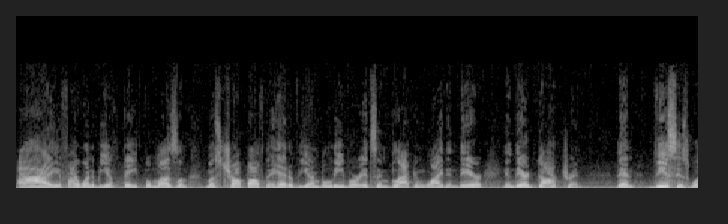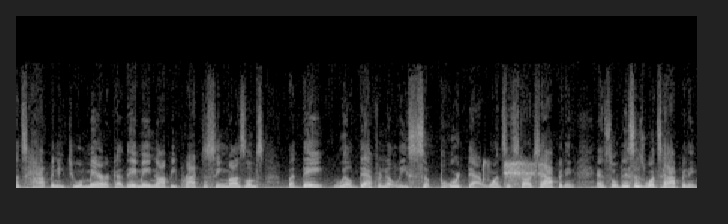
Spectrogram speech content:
I, if I want to be a faithful Muslim, must chop off the head of the unbeliever, it's in black and white in their in their doctrine, then this is what's happening to America. They may not be practicing Muslims, but they will definitely support that once it starts happening. And so this is what's happening.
